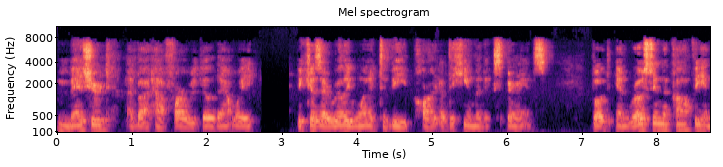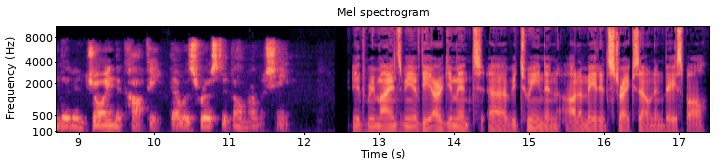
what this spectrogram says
measured about how far we go that way because I really want it to be part of the human experience, both in roasting the coffee and then enjoying the coffee that was roasted on our machine. It reminds me of the argument uh, between an automated strike zone in baseball.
